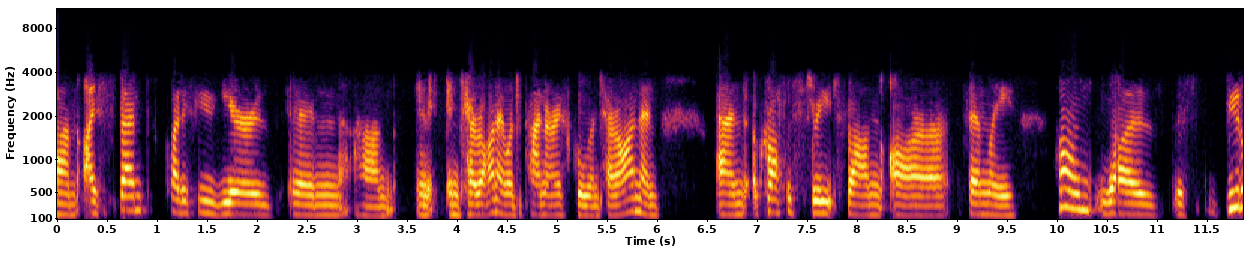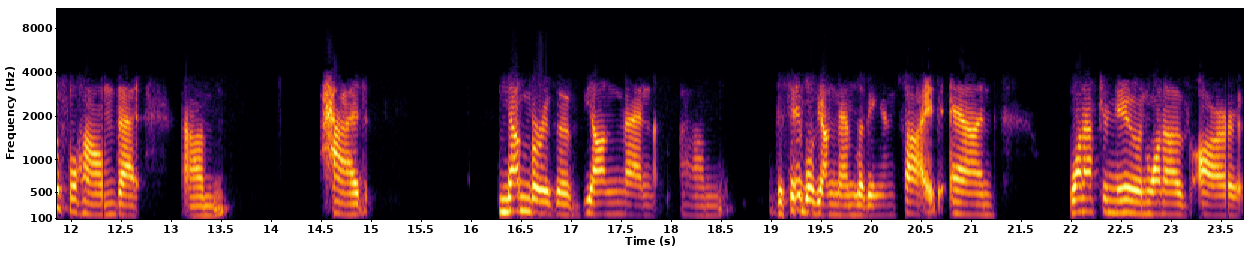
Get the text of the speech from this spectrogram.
um, I spent quite a few years in um, in in Tehran. I went to primary school in Tehran, and and across the street from our family home was this beautiful home that um, had numbers of young men, um, disabled young men living inside, and one afternoon, one of our,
